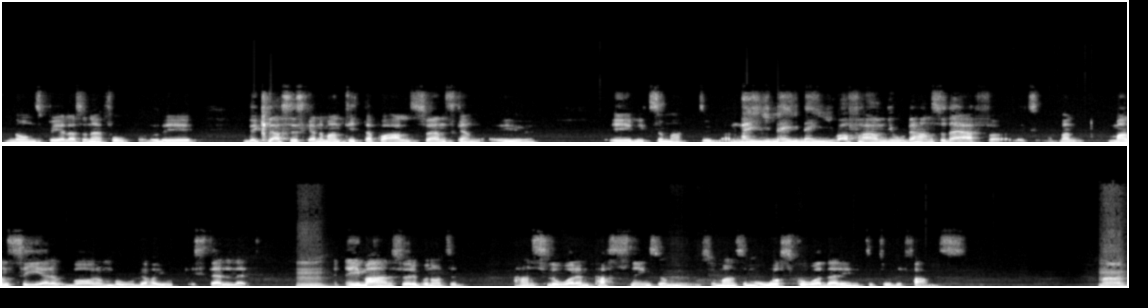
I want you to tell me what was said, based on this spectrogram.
någon spela sån här fotboll. Och det, är, det klassiska när man tittar på allsvenskan är ju är liksom att nej, nej, nej, vad fan gjorde han så där för? Liksom. Man, man ser vad de borde ha gjort istället. Mm. Neymar så är det på något sätt, han slår en passning som, som man som åskådare inte trodde fanns. Nej.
